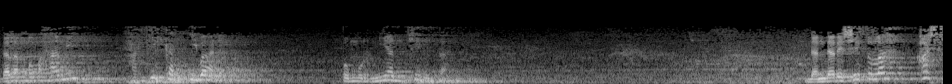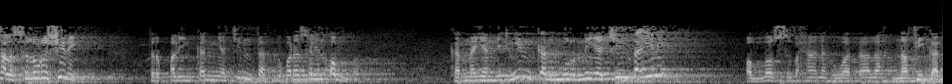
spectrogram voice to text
dalam memahami hakikat ibadah, pemurnian cinta. Dan dari situlah asal seluruh syirik terpalingkannya cinta kepada selain Allah. Karena yang diinginkan murninya cinta ini Allah Subhanahu wa taala nafikan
